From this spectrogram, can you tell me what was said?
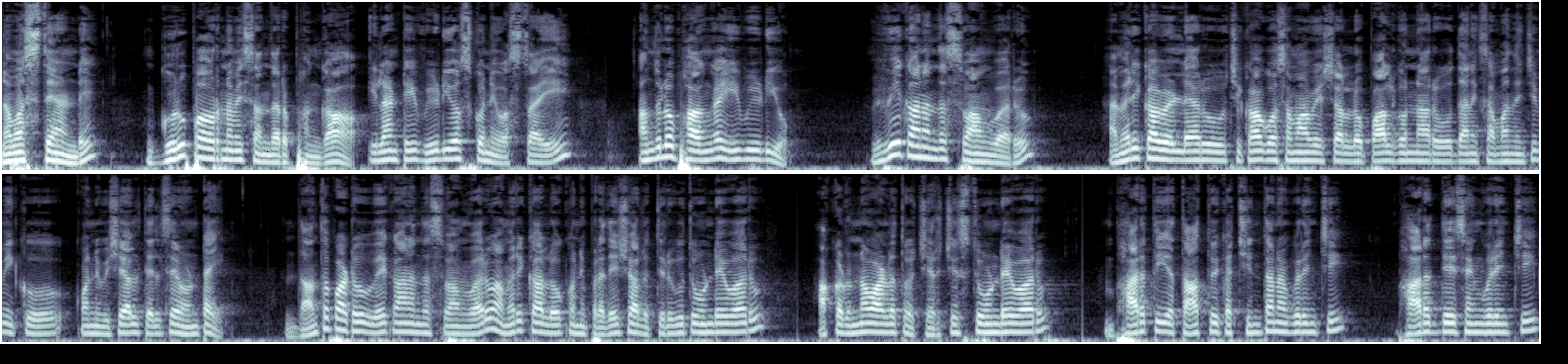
నమస్తే అండి. గురు పౌర్ణమి సందర్భంగా ఇలాంటి వీడియోస్ కొన్ని వస్తాయి. అందులో భాగంగా ఈ వీడియో. వివేకానంద స్వామి వారు అమెరికా వెళ్ళారు చికాగో సమావేశాల్లో పాల్గొన్నారు. దానికి సంబంధించి మీకు కొన్ని విషయాలు తెలిసే ఉంటాయి. దాంతోపాటు వివేకానంద స్వామి వారు అమెరికాలో కొన్ని ప్రదేశాలు తిరుగుతూ ఉండేవారు. అక్కడున్న వాళ్ళతో చర్చిస్తూ ఉండేవారు. భారతీయ తాత్విక చింతన గురించి భారతదేశం గురించి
